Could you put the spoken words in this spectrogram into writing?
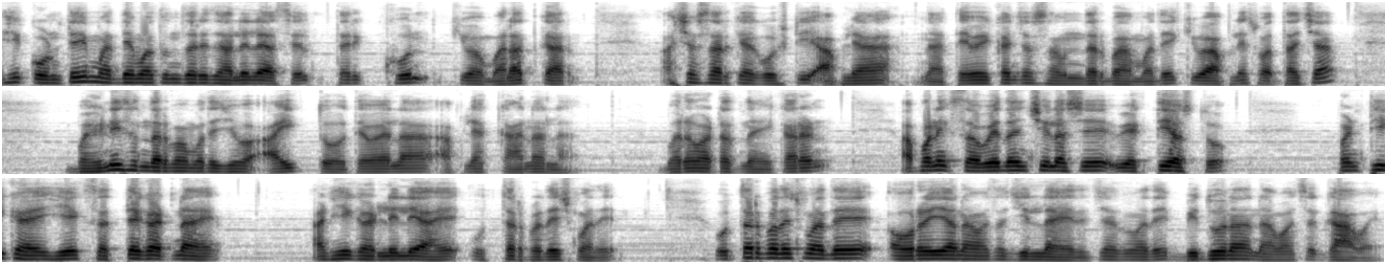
हे कोणत्याही माध्यमातून जरी झालेलं असेल तरी खून किंवा बलात्कार अशासारख्या गोष्टी आपल्या नातेवाईकांच्या संदर्भामध्ये किंवा आपल्या स्वतःच्या बहिणी संदर्भामध्ये जेव्हा ऐकतो त्यावेळेला आपल्या कानाला बरं वाटत नाही. कारण आपण एक संवेदनशील असे व्यक्ती असतो. पण ठीक आहे ही एक सत्य घटना आहे आणि ही घडलेली आहे उत्तर प्रदेशमध्ये. उत्तर प्रदेशमध्ये औरैया नावाचा जिल्हा आहे. त्याच्यामध्ये बिधुना नावाचं गाव आहे.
